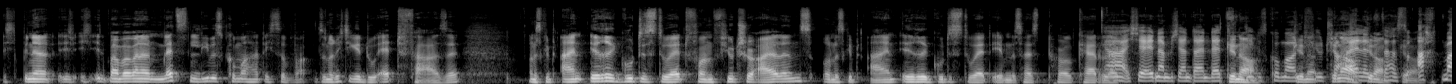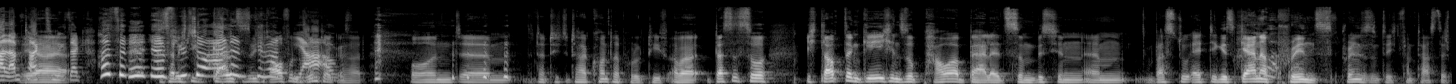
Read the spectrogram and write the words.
Ich bin ja, ich, ich, bei meinem letzten Liebeskummer hatte ich so, so eine richtige Duettphase. Und es gibt ein irre gutes Duett von Future Islands und es gibt ein irre gutes Duett eben, das heißt Pearl Cadillac. Ja, ich erinnere mich an deinen letzten Genau, Liebeskummer und genau, Future genau, Islands. genau, da hast genau. du achtmal am Tag Ja, zu mir gesagt, hast du ja, das ich Future ganze Islands gehört? rauf und ja, runter gehört. Und ähm, natürlich total kontraproduktiv. Aber das ist so, ich glaube, dann gehe ich in so Power Ballads, so ein bisschen ähm, was Duettiges. Gerne Prince. Prince ist natürlich fantastisch.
